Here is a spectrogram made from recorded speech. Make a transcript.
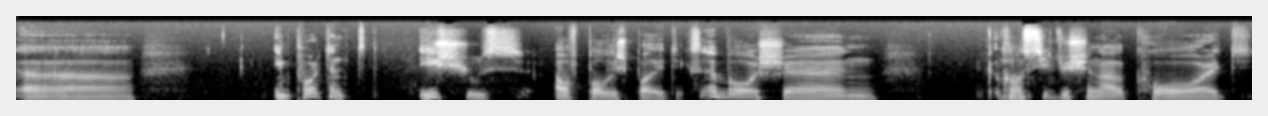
uh, important issues of Polish politics: abortion, constitutional court,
